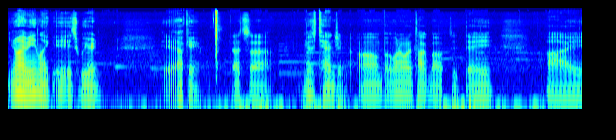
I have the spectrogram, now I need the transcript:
You know what I mean? Like, it, it's weird. Yeah, okay. That's, uh, that's a tangent. Um, but what I want to talk about today, I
